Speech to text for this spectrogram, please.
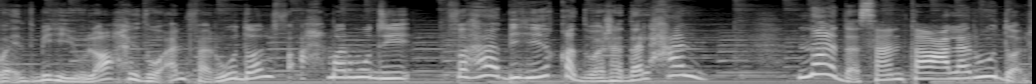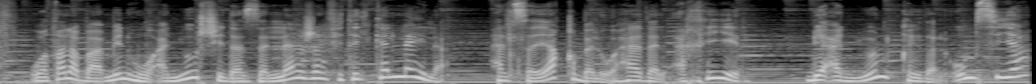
وإذ به يلاحظ أنف رودولف أحمر مضيء فها به قد وجد الحل. نادى سانتا على رودولف وطلب منه أن يرشد الزلاجة في تلك الليلة. هل سيقبل هذا الأخير بأن ينقذ الأمسية؟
